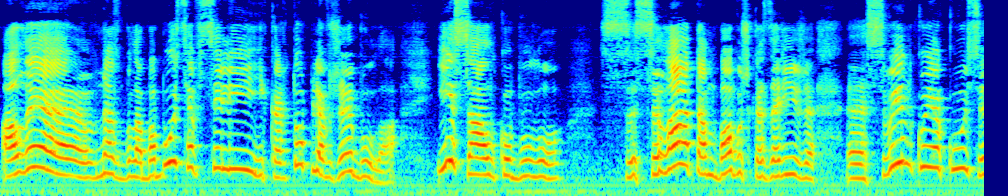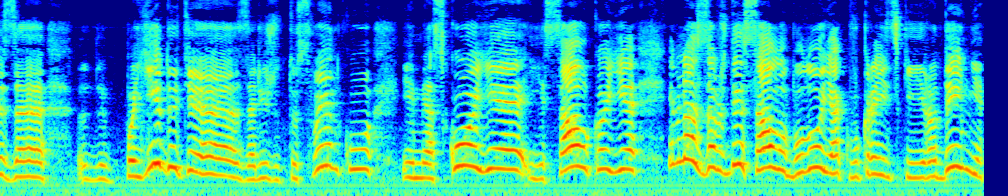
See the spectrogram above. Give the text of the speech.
але в нас була бабуся в селі, і картопля вже була. І салко було. З села там бабушка заріже е, свинку якусь, поїдуть, е, заріжуть ту свинку, і м'яско є, і салко є. І в нас завжди сало було, як в українській родині,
